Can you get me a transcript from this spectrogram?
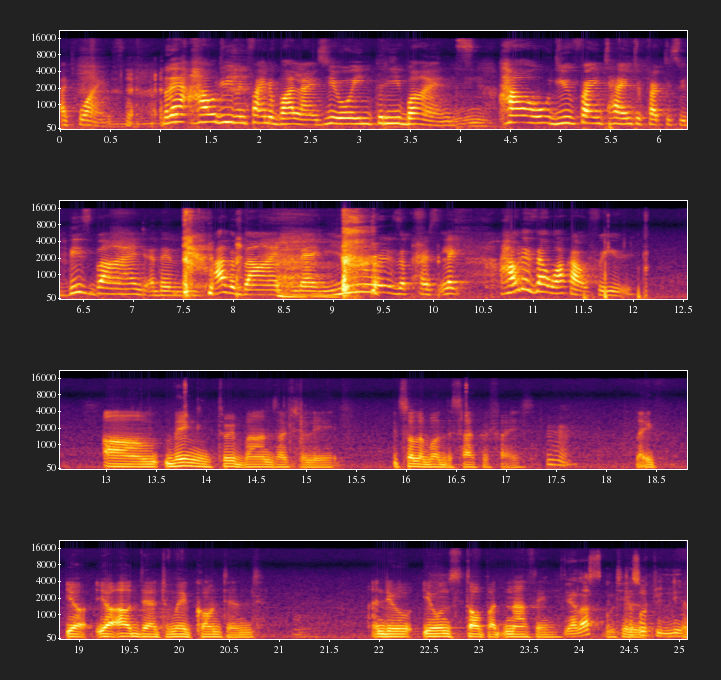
at once. but then, how do you even find a balance? You're in three bands. How do you find time to practice with this band and then this other band and then you as a person? Like, how does that work out for you? Um, being in three bands, actually, it's all about the sacrifice. Like you're you're out there to make content, and you you won't stop at nothing Yeah, that's good. until That's what we need. you,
